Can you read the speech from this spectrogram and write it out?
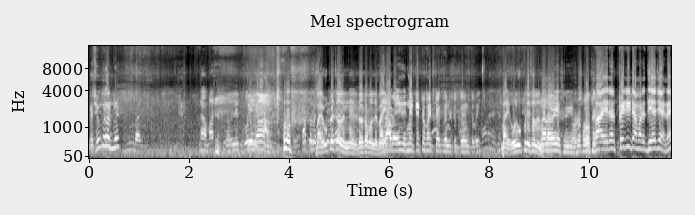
বেশি উঠে লাগবে না মাছটা কই না উফ, ভাই উপরে চলেন দরকার বললে ভাই। ভাই এই যে নেট একটু ভাই একজন একটু দেখেন তো ভাই। ভাই ওই উপরে চলেন না না ভাই। এটার পেডিটা আমার দেওয়া যায় না?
